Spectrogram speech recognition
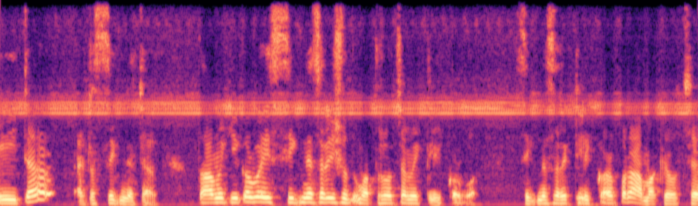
এইটা একটা সিগনেচার তো আমি কি করব? এই সিগনেচারই শুধুমাত্র হচ্ছে আমি ক্লিক করব। সিগনেচারে ক্লিক করার পরে আমাকে হচ্ছে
